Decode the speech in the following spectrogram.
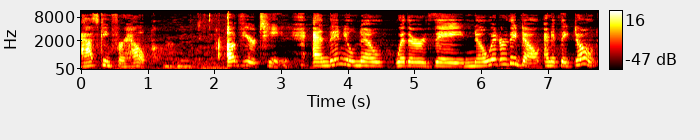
asking for help mm-hmm. Of your team. And then you'll know whether they know it or they don't. And if they don't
